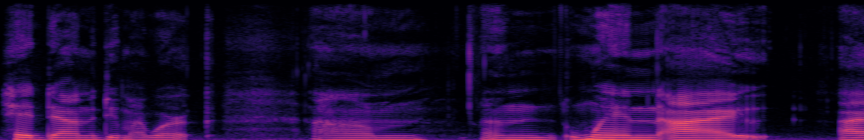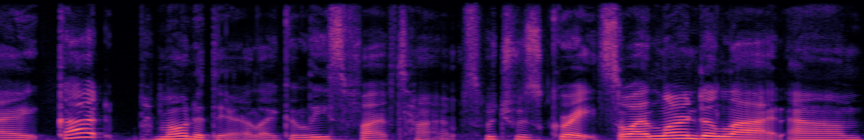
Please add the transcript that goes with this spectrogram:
head down and do my work. Um, and when I I got promoted there like at least five times, which was great. So I learned a lot, um,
